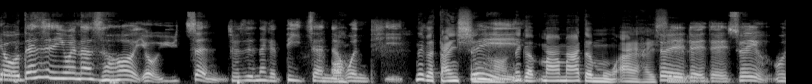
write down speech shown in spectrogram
有，但是因为那时候有余震，就是那个地震的问题，哦、那个担心、哦，所以那个妈妈的母爱还是对对对，所以我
